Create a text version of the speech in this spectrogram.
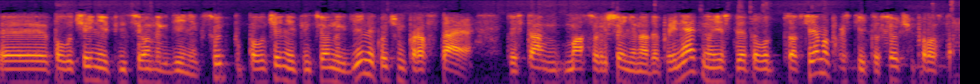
э, получения пенсионных денег. Суть получения пенсионных денег очень простая. То есть там массу решений надо принять, но если это вот совсем упростить, то все очень просто.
